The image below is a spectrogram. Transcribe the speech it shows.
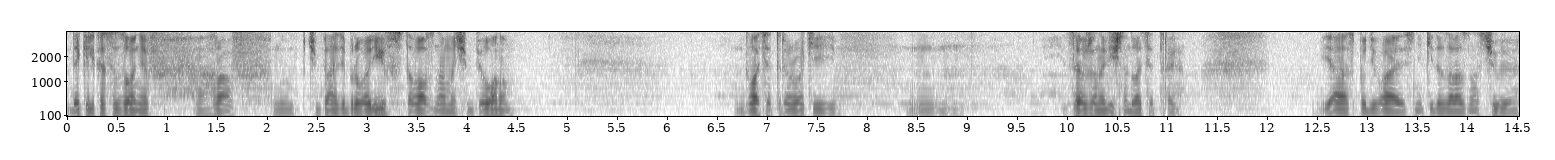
декілька сезонів грав ну, в чемпіонаті броварів, ставав з нами чемпіоном. 23 роки і, і це вже навічно 23. Я сподіваюся, Нікіта зараз нас чує.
